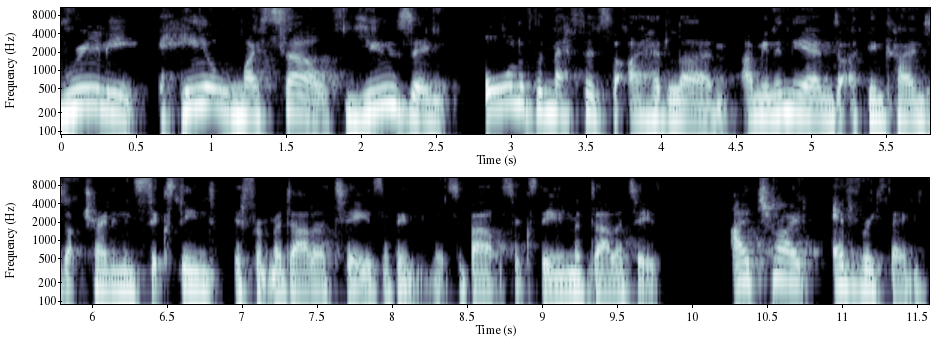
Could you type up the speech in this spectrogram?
really heal myself using all of the methods that I had learned. I mean, in the end, I think I ended up training in 16 different modalities. I think that's about 16 modalities. I tried everything.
